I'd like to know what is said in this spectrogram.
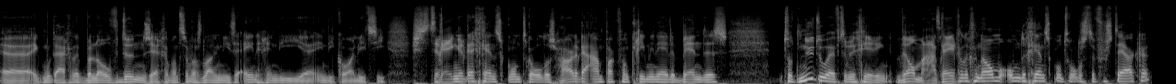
eh, ik moet eigenlijk beloofden zeggen, want ze was lang niet de enige in die, eh, in die coalitie. Strengere grenscontroles, hardere aanpak van criminele bendes. Tot nu toe heeft de regering wel maatregelen genomen om de grenscontroles te versterken.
